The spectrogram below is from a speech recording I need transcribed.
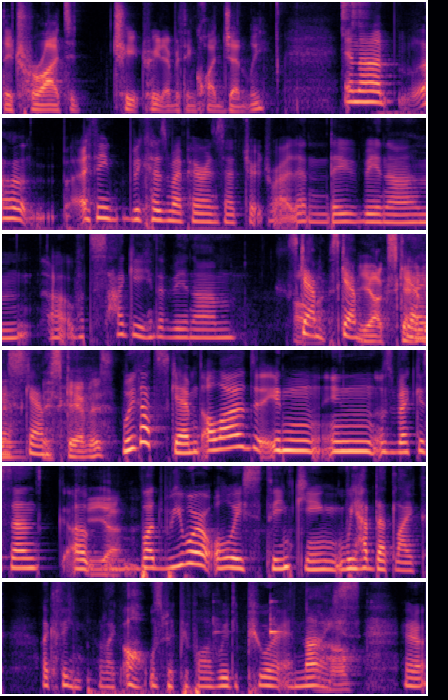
they try to treat treat everything quite gently. And uh, uh, I think because my parents had church, right, and they've been um, uh, what's sagi? They've been um, scam, scam. Oh, Yeah, like Yeah, yeah, scam. Scammers. we got scammed a lot in in Uzbekistan. Uh, Yeah. But we were always thinking we had that like like thing like oh Uzbek people are really pure and nice, Uh-huh. you know.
